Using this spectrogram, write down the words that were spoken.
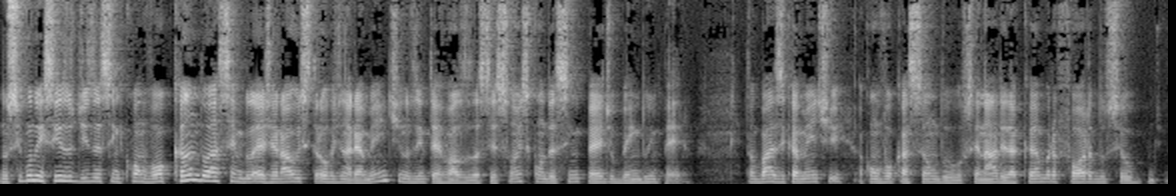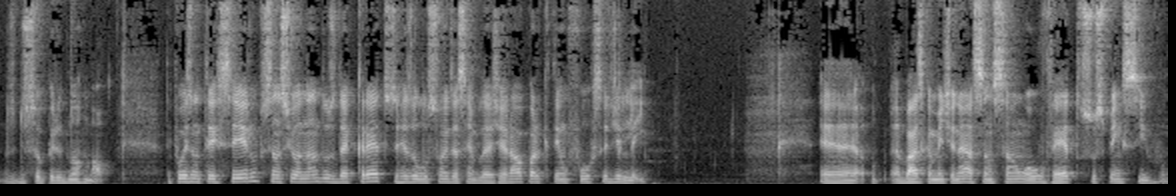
No segundo inciso diz assim: convocando a Assembleia Geral extraordinariamente nos intervalos das sessões, quando assim impede o bem do Império. Então, basicamente, a convocação do Senado e da Câmara fora do seu, do seu período normal. Depois, no terceiro, sancionando os decretos e resoluções da Assembleia Geral para que tenham força de lei é, é basicamente né, a sanção ou veto suspensivo.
